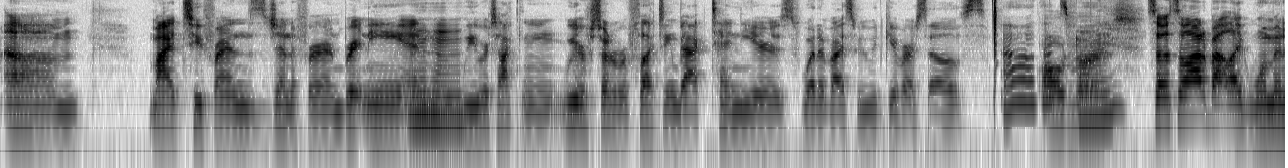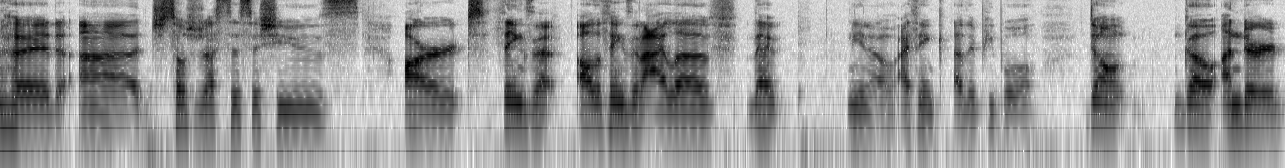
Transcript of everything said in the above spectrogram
Um, my two friends, Jennifer and Brittany, and Mm-hmm. we were talking. We were sort of reflecting back ten years, what advice we would give ourselves. oh, Oh, that's fun. nice. So it's a lot about like womanhood, uh, social justice issues, art, things that all the things that I love that you know I think other people don't go under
